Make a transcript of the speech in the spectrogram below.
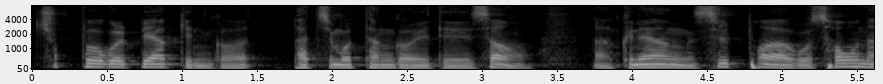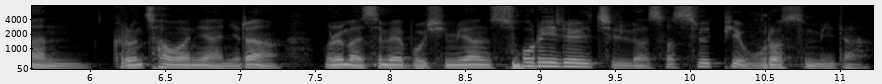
축복을 빼앗긴 것, 받지 못한 것에 대해서 아, 그냥 슬퍼하고 서운한 그런 차원이 아니라 오늘 말씀해 보시면 소리를 질러서 슬피 울었습니다.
